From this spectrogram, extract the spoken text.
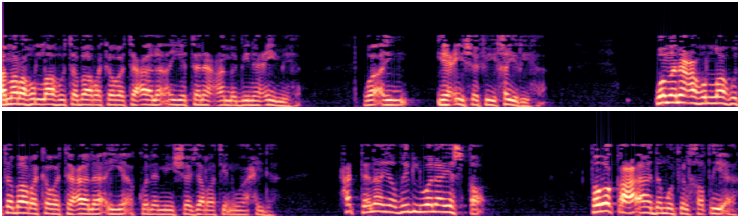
أمره الله تبارك وتعالى أن يتنعم بنعيمها وأن يعيش في خيرها. ومنعه الله تبارك وتعالى أن يأكل من شجرة واحدة حتى لا يضل ولا يشقى. فوقع آدم في الخطيئة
